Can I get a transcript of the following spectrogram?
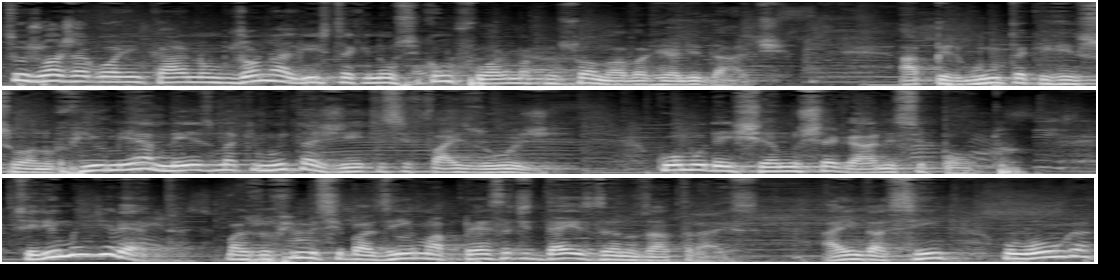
seu Jorge agora encarna um jornalista que não se conforma com sua nova realidade. A pergunta que ressoa no filme é a mesma que muita gente se faz hoje: como deixamos chegar nesse ponto? Seria uma indireta, mas o filme se baseia em uma peça de 10 anos atrás. Ainda assim, o longa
